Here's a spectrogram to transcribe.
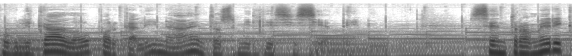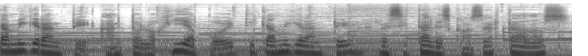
publicado por Calina en 2017. Centroamérica Migrante, Antología Poética Migrante, Recitales Concertados,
